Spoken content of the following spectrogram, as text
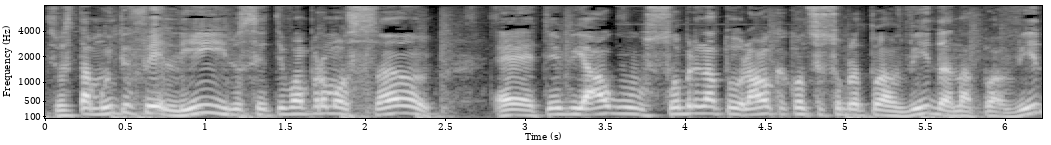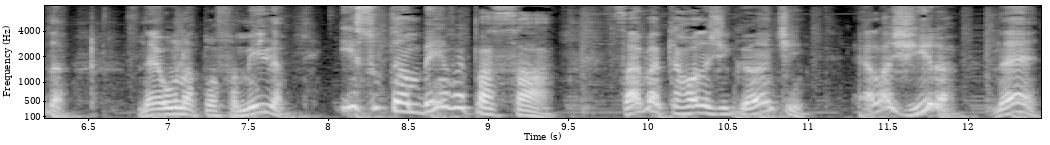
Se você está muito feliz, você teve uma promoção, é, teve algo sobrenatural que aconteceu sobre a tua vida, na tua vida, né? Ou na tua família, isso também vai passar. Saiba que a roda gigante ela gira, né?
